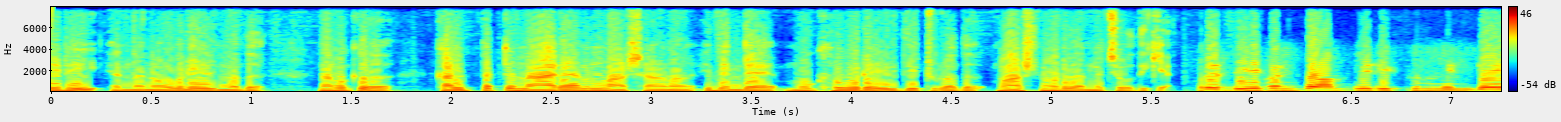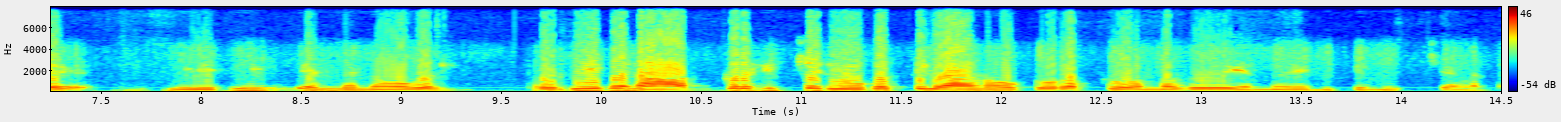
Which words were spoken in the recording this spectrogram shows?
എരി എന്ന നോവൽ എഴുതുന്നത്. നമുക്ക് കൽപ്പറ്റ നാരായണൻ മാഷാണ് ഇതിന്റെ മുഖവുര എഴുതിയിട്ടുള്ളത്. മാഷിനോട് തന്നെ ചോദിക്കാം. പ്രദീപൻ പാമ്പിരിക്കുന്നിന്റെ എരി എന്ന നോവൽ പ്രദീപൻ ആഗ്രഹിച്ച രൂപത്തിലാണോ പുറത്തു വന്നത് എന്ന് എനിക്ക് നിശ്ചയമല്ല.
